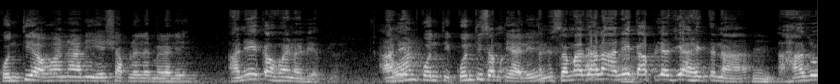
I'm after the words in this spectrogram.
कोणती आव्हानं आणि यश आपल्याला मिळाली? अनेक आव्हान आली आपलं आव्हान कोणती? कोणती कोणती आली? आणि समाजाला अनेक आपल्या जे आहेत ना हं. जो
